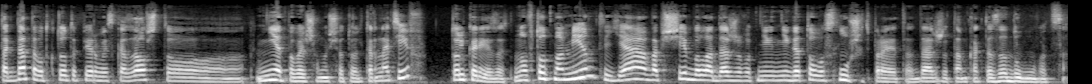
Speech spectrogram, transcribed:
Тогда-то вот кто-то первый сказал, что нет, по большому счету, альтернатив, только резать. Но в тот момент я вообще была даже вот не, не готова слушать про это, даже там как-то задумываться.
